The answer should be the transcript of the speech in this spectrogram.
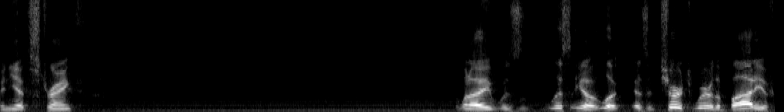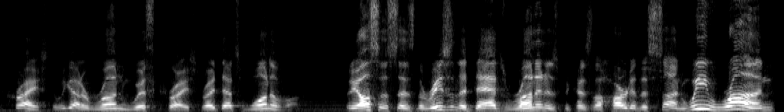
and yet strength. When I was listening, you know, look, as a church, we're the body of Christ, and we got to run with Christ, right? That's one of them. But he also says the reason the dad's running is because of the heart of the son. We run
